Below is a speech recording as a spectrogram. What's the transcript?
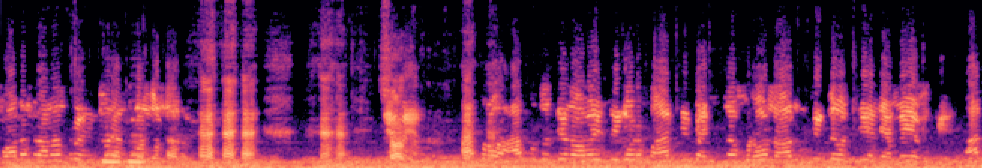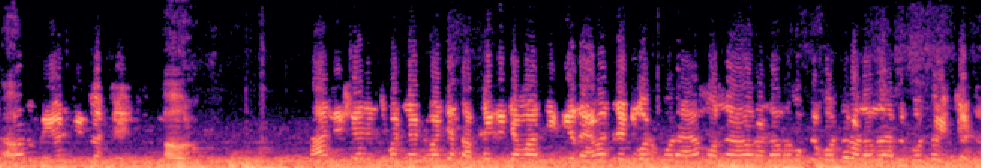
స్వాతంత్రానంతరం హిందువులు ఎంతమంది స్వాగతం అప్పుడు ఆకుతుద్దీన్ ఓవైసీ కూడా పార్టీ పెట్టినప్పుడు నాలుగు సీట్లు వచ్చాయండి ఎంఐఎంకి ఆ తర్వాత ఏడు సీట్లు వచ్చాయి. అవును. నిషేధించబడినటువంటి తబ్లీగీ జమాతీకి రేవంత్ రెడ్డి కూడా కూడా మొన్న రెండు వందల ముప్పై కోట్లు రెండు వందల యాభై కోట్లు ఇచ్చాడు.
